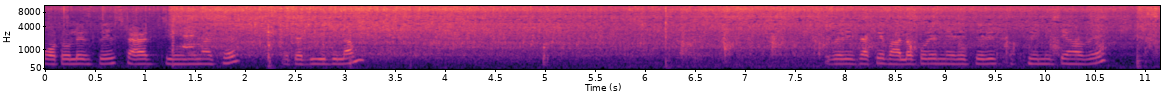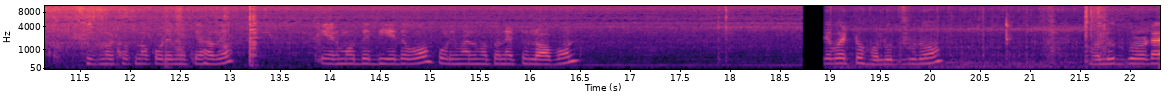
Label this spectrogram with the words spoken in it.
পটলের পেস্ট আর চিংড়ি মাছের, এটা দিয়ে দিলাম। এবার এটাকে ভালো করে নেড়ে চেড়ে শুকিয়ে নিতে হবে। শুকনো শুকনো করে নিতে হবে। এর মধ্যে দিয়ে দেবো পরিমাণ মতন একটু লবণ। দেবো একটু হলুদ গুঁড়ো। হলুদ গুঁড়োটা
